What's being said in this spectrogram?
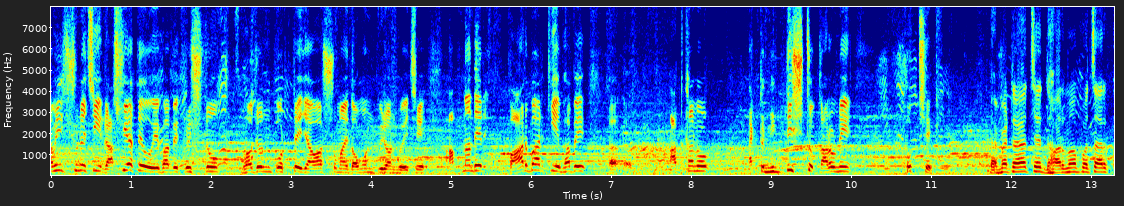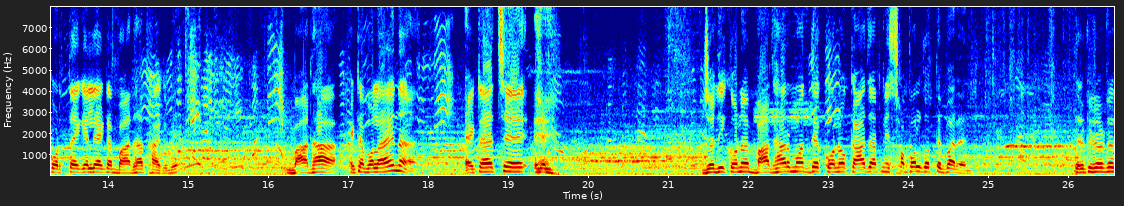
আমি শুনেছি রাশিয়াতেও এভাবে কৃষ্ণ ভজন করতে যাওয়ার সময় দমন পীড়ন হয়েছে। আপনাদের বারবার কি এভাবে আটকানো একটা নির্দিষ্ট কারণে হচ্ছে? ব্যাপারটা হচ্ছে ধর্ম প্রচার করতে গেলে একটা বাধা থাকবে। বাধা একটা বলা হয় না? একটা হচ্ছে যদি কোনো বাধার মধ্যে কোনো কাজ আপনি সফল করতে পারেন একটা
